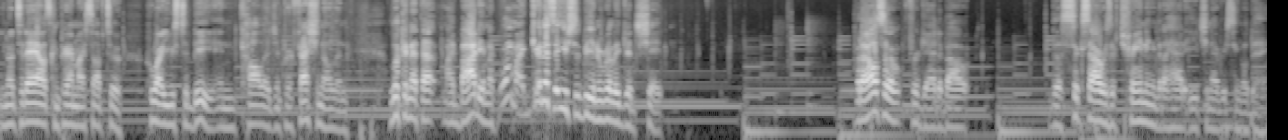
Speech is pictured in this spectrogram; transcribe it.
You know, today I was comparing myself to who I used to be in college and professional and looking at that my body, I'm like, oh my goodness, I used to be in really good shape. But I also forget about the six hours of training that I had each and every single day.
